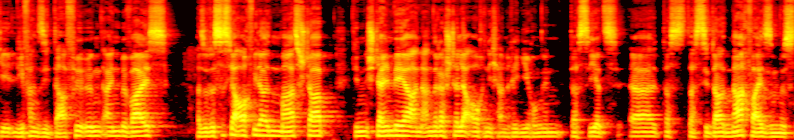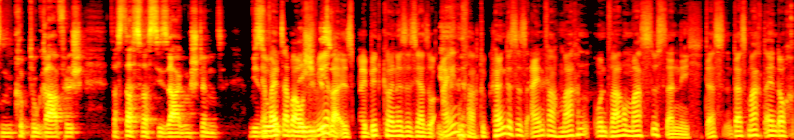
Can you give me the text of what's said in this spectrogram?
liefern Sie dafür irgendeinen Beweis? Also das ist ja auch wieder ein Maßstab, den stellen wir ja an anderer Stelle auch nicht an Regierungen, dass sie jetzt, äh, dass, dass sie da nachweisen müssen, kryptografisch, dass das, was sie sagen, stimmt. Wieso ja, weil es aber auch schwerer ist. Bei Bitcoin ist es ja so einfach. Du könntest es einfach machen und warum machst du es dann nicht? Das, das macht einen doch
